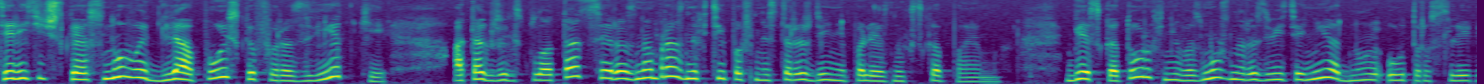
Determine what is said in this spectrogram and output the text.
теоретической основой для поисков и разведки, а также эксплуатации разнообразных типов месторождений полезных ископаемых без которых невозможно развитие ни одной отрасли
